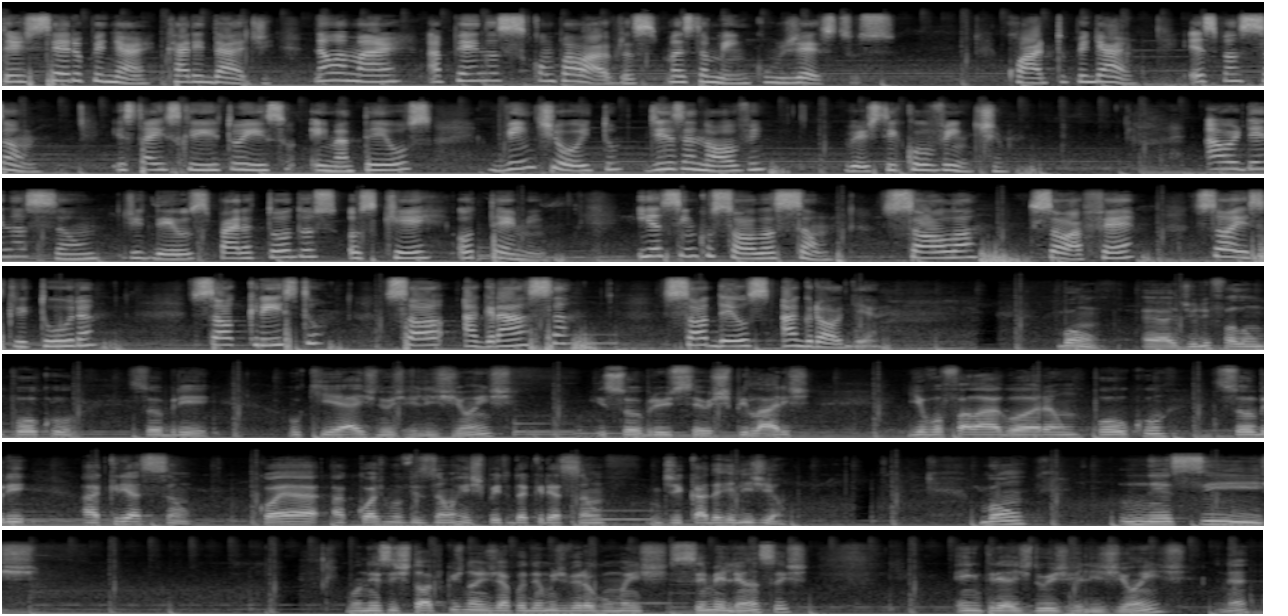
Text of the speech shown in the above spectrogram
Terceiro pilar: caridade. Não amar apenas com palavras, mas também com gestos. Quarto pilar: expansão Está escrito isso em Mateus 28, 19, versículo 20. A ordenação de Deus para todos os que o temem. E as cinco solas são: sola, só a fé, só a Escritura, só Cristo, só a graça, só Deus a glória. Bom, é, a Julie falou um pouco sobre o que é as duas religiões e sobre os seus pilares, e eu vou falar agora um pouco sobre a criação. Qual é a cosmovisão a respeito da criação de cada religião? Bom, nesses Bom, nesses tópicos nós já podemos ver algumas semelhanças entre as duas religiões, né?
